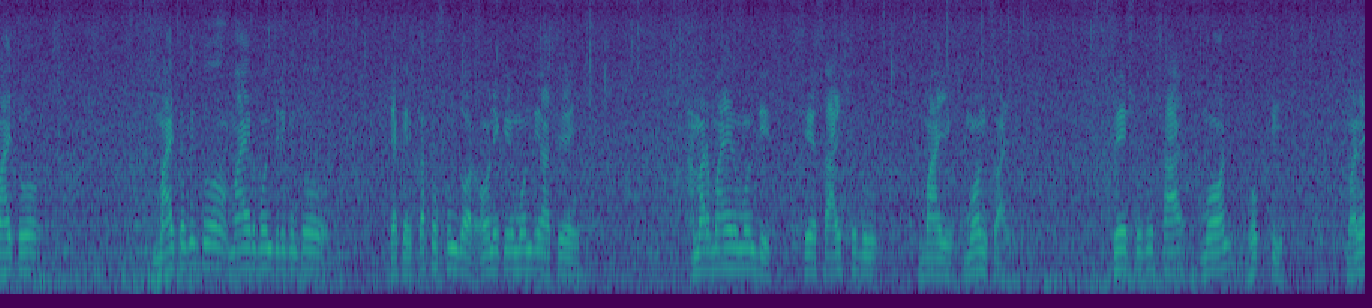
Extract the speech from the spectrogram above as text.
মায় তো মায় তো কিন্তু, মায়ের মন্দিরে কিন্তু দেখেন কত সুন্দর অনেকের মন্দির আছে। আমার মায়ের মন্দির, সে চায় শুধু মাই মন চায়। সে শুধু চায় মন, ভক্তি। মানে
